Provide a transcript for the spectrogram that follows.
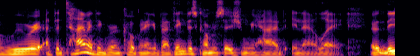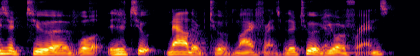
we were at the time I think we were in Copenhagen, but I think this conversation we had in LA. These are two of well, these are two now they're two of my friends, but they're two of yeah. your friends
